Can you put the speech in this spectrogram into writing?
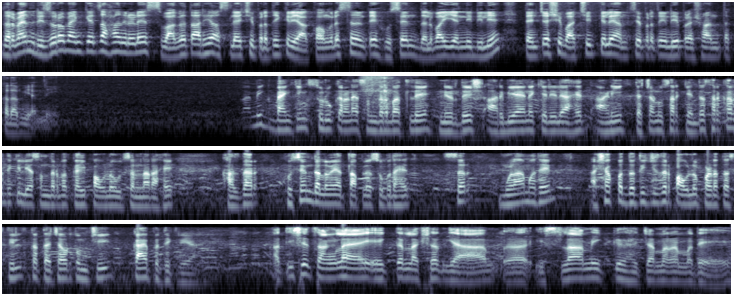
दरम्यान रिझर्व्ह बँकेचा हा निर्णय स्वागतार्ह असल्याची प्रतिक्रिया काँग्रेसचे नेते हुसेन दलवाई यांनी दिली आहे. त्यांच्याशी बातचीत केली आमचे प्रतिनिधी प्रशांत कदम यांनी. इस्लामिक बँकिंग सुरू करण्यासंदर्भातले निर्देश आर बी आयनं केलेले आहेत आणि त्याच्यानुसार केंद्र सरकार देखील या संदर्भात काही पावलं उचलणार आहे. खासदार हुसेन दलवाई आता आपल्यासोबत आहेत. सर मुळामध्ये अशा पद्धतीची जर पावलं पडत असतील तर त्याच्यावर तुमची काय प्रतिक्रिया आहे? अतिशय चांगला आहे. एक तर लक्षात घ्या इस्लामिक ह्याच्यामध्ये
